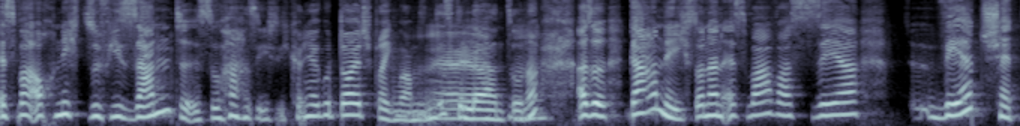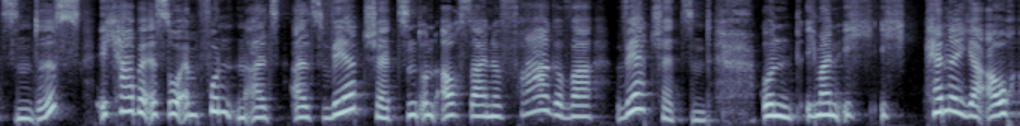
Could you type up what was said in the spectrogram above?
Es war auch nichts Suffisantes. So, sie, ich kann ja gut Deutsch sprechen, warum haben Sie das gelernt? So, ne? Mhm. Also gar nicht, sondern es war was sehr wertschätzendes. Ich habe es so empfunden als, als wertschätzend und auch seine Frage war wertschätzend. Und ich meine, ich, ich kenne ja auch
